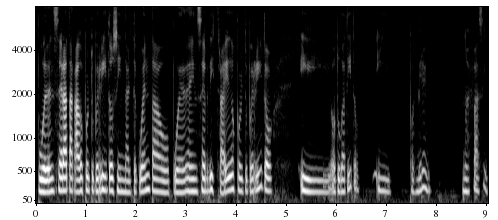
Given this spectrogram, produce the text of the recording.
pueden ser atacados por tu perrito sin darte cuenta o pueden ser distraídos por tu perrito y, o tu gatito. Y pues miren, no es fácil.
